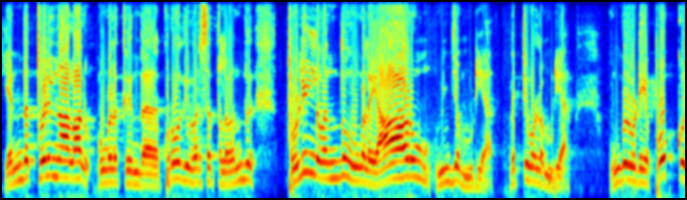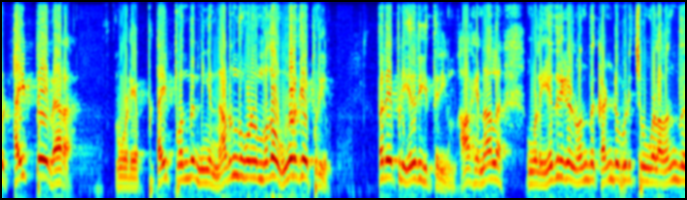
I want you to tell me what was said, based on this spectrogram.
எந்த தொழில்னாலும் உங்களுக்கு இந்த குரோதி வருஷத்தில் வந்து தொழில் வந்து உங்களை யாரும் மிஞ்ச முடியாது. வெற்றி கொள்ள முடியாது. உங்களுடைய போக்கு டைப்பே வேற. உங்களுடைய டைப் வந்து நீங்கள் நடந்து கொள்ளும் போது உங்களுக்கே புரியும். பிறகு எப்படி எதிரிக்கு தெரியும்? ஆகையினால உங்களை எதிரிகள் வந்து கண்டுபிடிச்சு உங்களை வந்து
